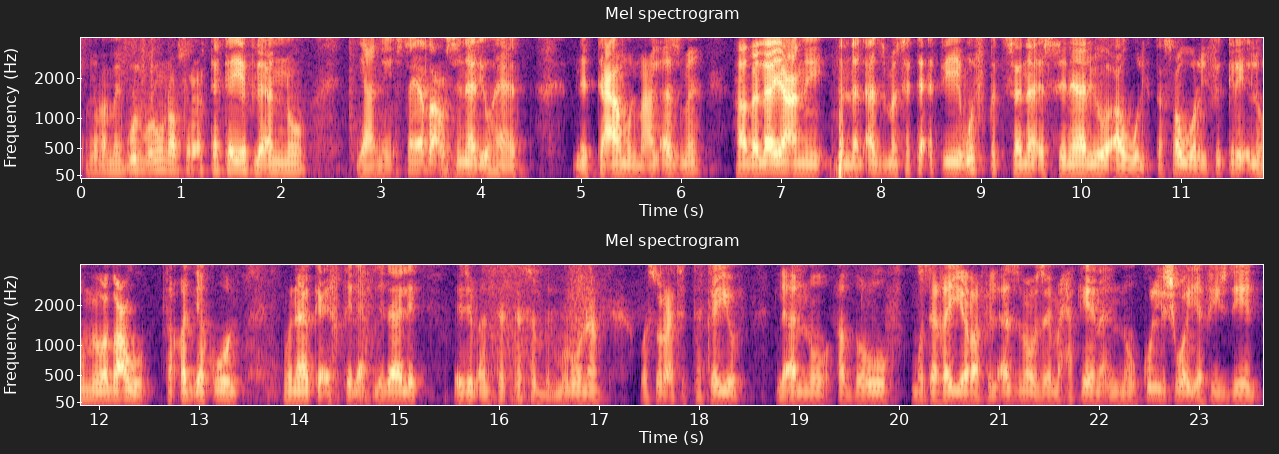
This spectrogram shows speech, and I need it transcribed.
ولما بنقول مرونة وسرعة التكيف لأنه يعني سيضع سيناريوهات للتعامل مع الأزمة. هذا لا يعني أن الأزمة ستأتي وفق السيناريو أو التصور الفكري اللي هم وضعوه. فقد يكون هناك اختلاف. لذلك يجب أن تتسم بالمرونة وسرعة التكيف لأنه الظروف متغيرة في الأزمة وزي ما حكينا أنه كل شوية في جديد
